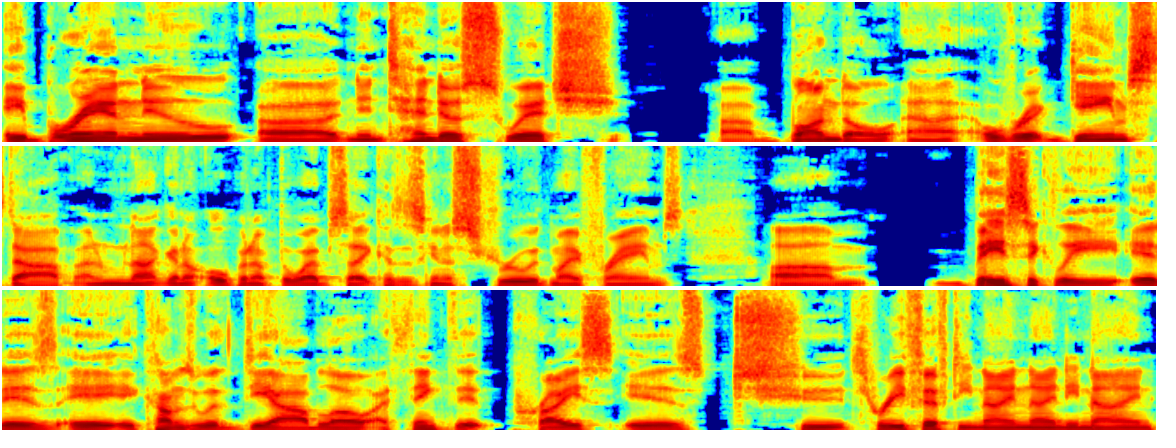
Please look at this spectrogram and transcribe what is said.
a brand new uh, Nintendo Switch uh, bundle uh, over at GameStop. I'm not going to open up the website because it's going to screw with my frames. Um, basically, it is a it comes with Diablo. I think the price is two three fifty nine ninety nine.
